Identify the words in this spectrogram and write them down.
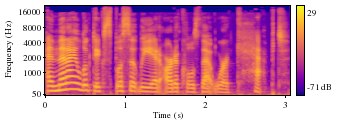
And then I looked explicitly at articles that were kept.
